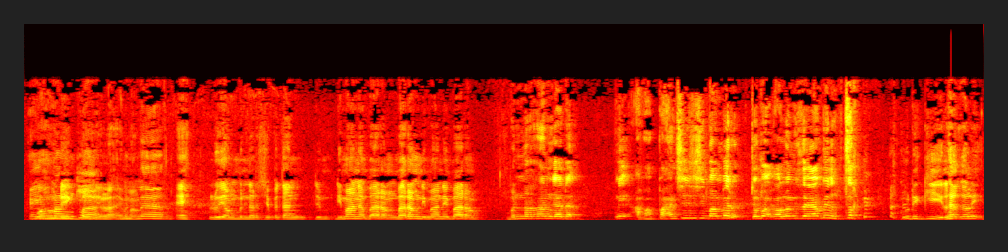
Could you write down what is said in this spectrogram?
Wah Emang, udah Pak, gila emang. bener. Eh lu yang bener cepetan di mana barang barang di mana barang? Beneran gak ada. Nih apa-apaan sih si Mamer? Coba kalau saya ambil. Set. Udah gila kali.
